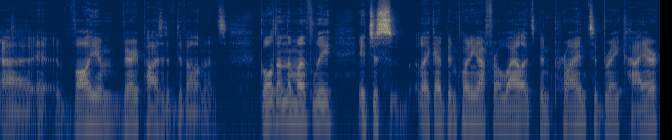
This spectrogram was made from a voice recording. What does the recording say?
Uh, volume, very positive developments. Gold on the monthly, it just, like I've been pointing out for a while, it's been primed to break higher.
